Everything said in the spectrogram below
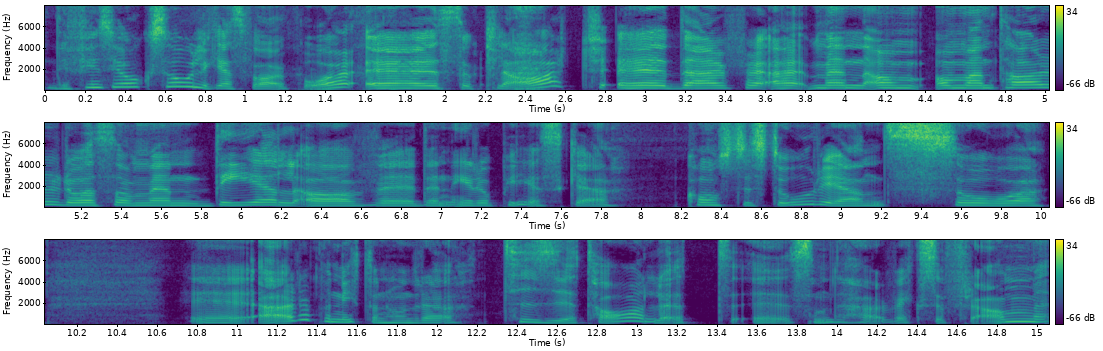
Det finns ju också olika svar på, eh, såklart. Eh, därför, eh, men om, om man tar det då som en del av den europeiska konsthistorien så är det på 1910-talet som det här växer fram.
